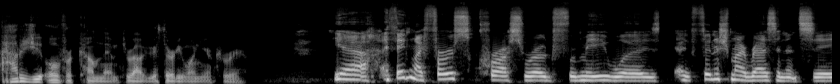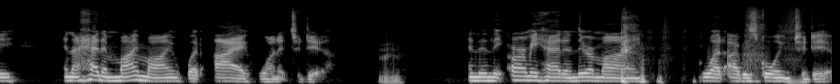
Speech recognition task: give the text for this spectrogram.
how did you overcome them throughout your 31 year career? Yeah, I think my first crossroad for me was I finished my residency and I had in my mind what I wanted to do. Mhm. And then the Army had in their mind what I was going to do.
